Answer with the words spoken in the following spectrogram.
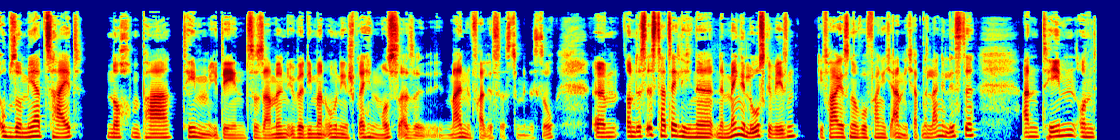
umso mehr Zeit, noch ein paar Themenideen zu sammeln, über die man unbedingt sprechen muss. Also in meinem Fall ist das zumindest so. Ähm, und es ist tatsächlich eine, eine Menge los gewesen. Die Frage ist nur, wo fange ich an? Ich habe eine lange Liste an Themen und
